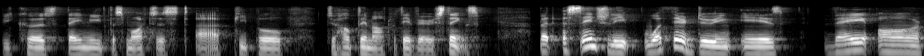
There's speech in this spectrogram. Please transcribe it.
because they need the smartest uh, people to help them out with their various things. But essentially, what they're doing is they are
